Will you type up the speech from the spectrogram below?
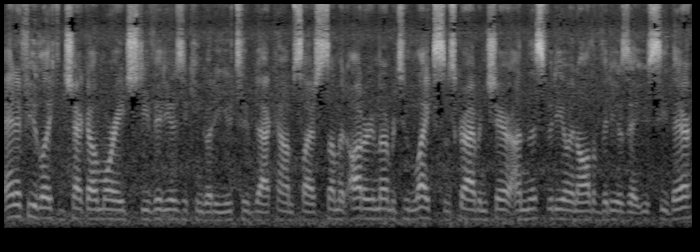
And if you'd like to check out more HD videos, you can go to youtube.com slash summit auto. Remember to like, subscribe, and share on this video and all the videos that you see there.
